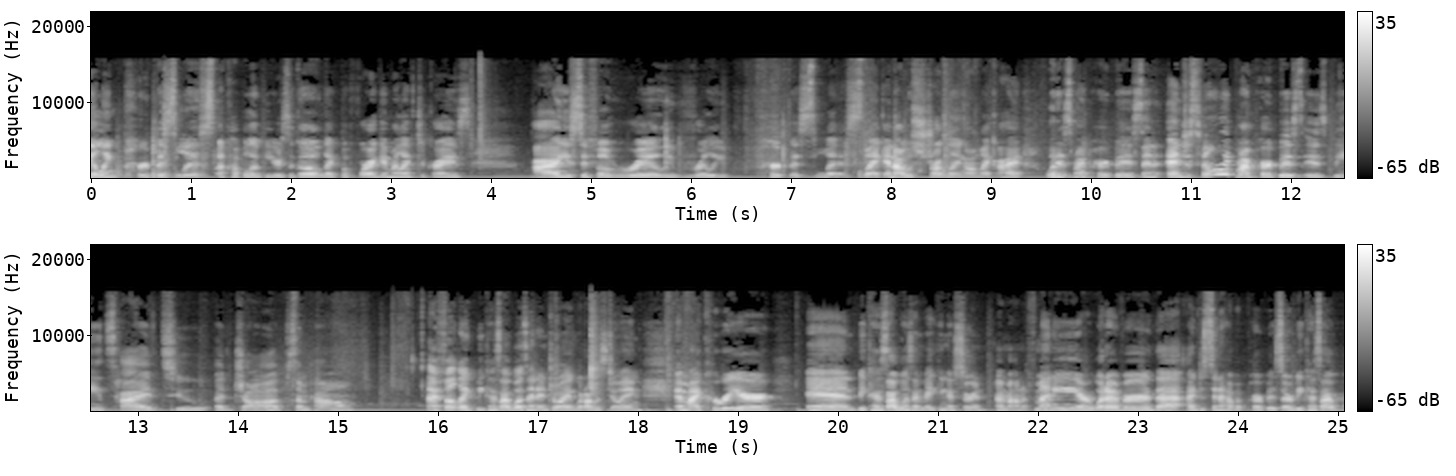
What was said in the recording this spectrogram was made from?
feeling purposeless a couple of years ago, like before I gave my life to Christ, I used to feel really, really purposeless. Like, and I was struggling on like, I, what is my purpose? And, and just feeling like my purpose is being tied to a job somehow. I felt like because I wasn't enjoying what I was doing in my career and because I wasn't making a certain amount of money or whatever that I just didn't have a purpose or because I,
